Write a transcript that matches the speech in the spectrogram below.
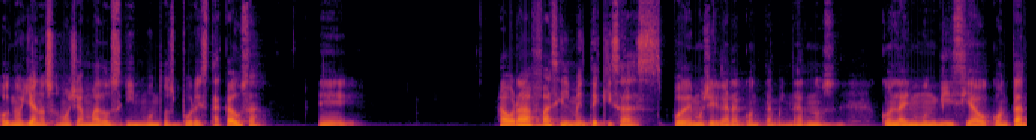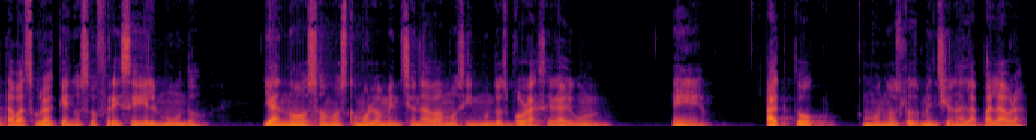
o no, ya no somos llamados inmundos por esta causa. Eh, Ahora fácilmente quizás podemos llegar a contaminarnos con la inmundicia o con tanta basura que nos ofrece el mundo. Ya no somos, como lo mencionábamos, inmundos por hacer algún eh, acto como nos lo menciona la palabra,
